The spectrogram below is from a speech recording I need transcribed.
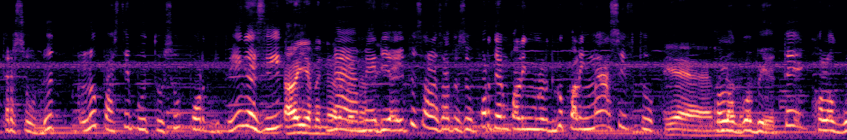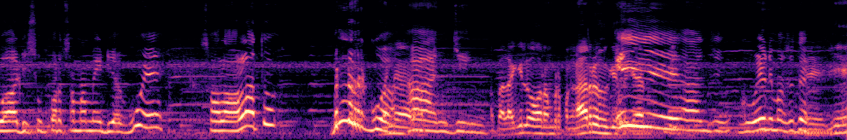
tersudut lu pasti butuh support gitu ya nggak sih Oh iya benar. nah benar. media itu salah satu support yang paling menurut gua paling masif tuh Iya. kalau benar. gue bete kalau gue disupport sama media gue seolah-olah tuh bener gue Bener. anjing apalagi lu orang berpengaruh gitu kan. iya anjing gue nih maksudnya Iya.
